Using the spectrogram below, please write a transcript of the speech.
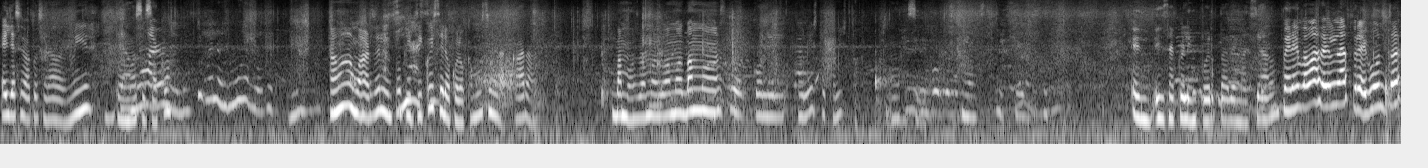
Él ya se va a acostar a dormir. Tenemos el saco. Vamos a mojárselo un poquitico y se lo colocamos en la cara. Vamos, vamos, vamos, vamos. Con, el, con esto, con esto. Vamos a hacer- vamos. El, el saco le importa demasiado. Pero vamos a hacerle unas preguntas.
